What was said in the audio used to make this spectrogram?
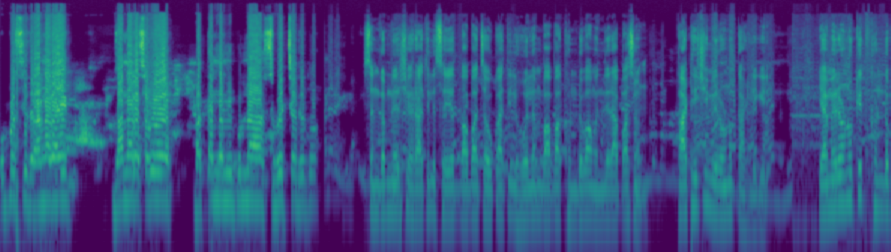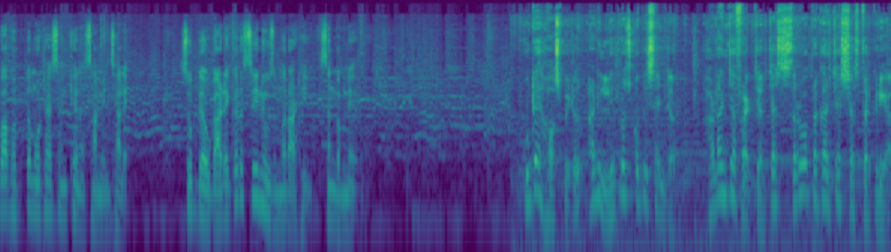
उपस्थित राहणार आहे. जाणाऱ्या सर्व भक्तांना मी पुन्हा शुभेच्छा देतो. संगमनेर शहरातील सय्यद बाबा चौकातील होलम बाबा खंडोबा मंदिरापासून काठीची मिरवणूक काढली गेली. या मिरवणुकीत खंडोबा भक्त मोठ्या संख्येनं सामील झाले. Sukhdev Gadekar C news Marathi Sangamner. Kute hospital आणि लेप्रोस्कोपी सेंटर? हाडांच्या फ्रॅक्चरच्या सर्व प्रकारच्या शस्त्रक्रिया.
